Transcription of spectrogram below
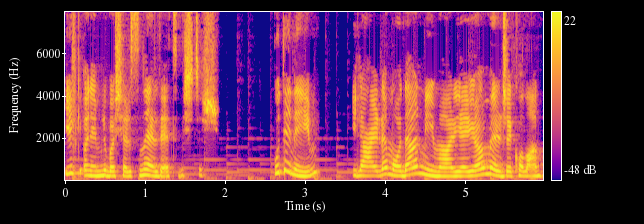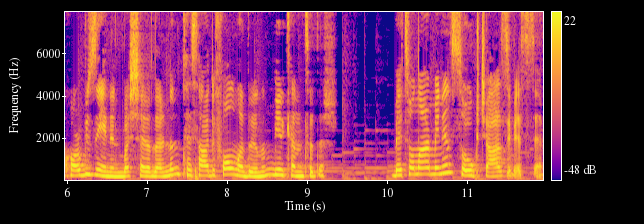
ilk önemli başarısını elde etmiştir. Bu deneyim, ileride modern mimariye yön verecek olan Corbusier'in başarılarının tesadüf olmadığının bir kanıtıdır. Betonarmenin soğuk cazibesi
